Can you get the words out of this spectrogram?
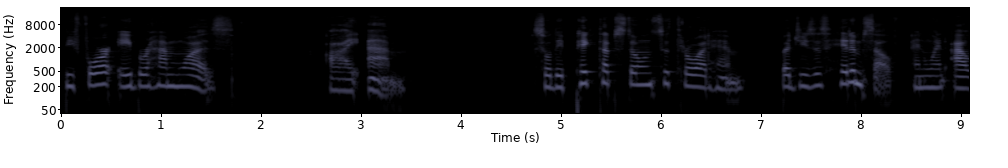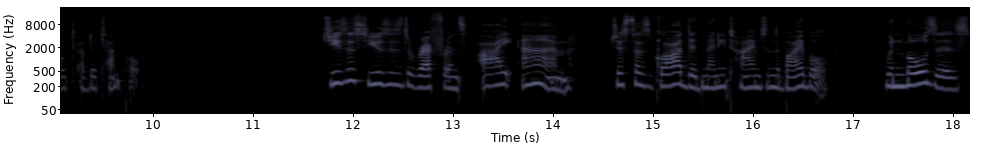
before Abraham was, I am. So they picked up stones to throw at him, but Jesus hid himself and went out of the temple. Jesus uses the reference, I am, just as God did many times in the Bible. When Moses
